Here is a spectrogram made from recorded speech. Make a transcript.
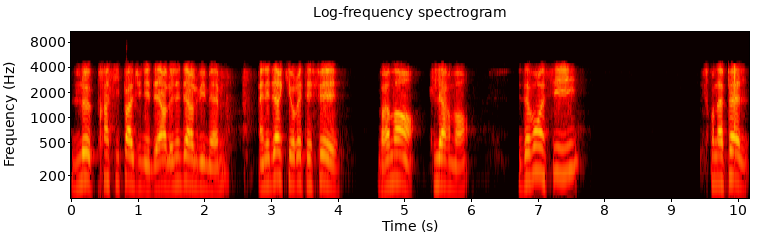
le principal du Neder, le Neder lui-même, un Neder qui aurait été fait vraiment clairement. Nous avons aussi ce qu'on appelle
